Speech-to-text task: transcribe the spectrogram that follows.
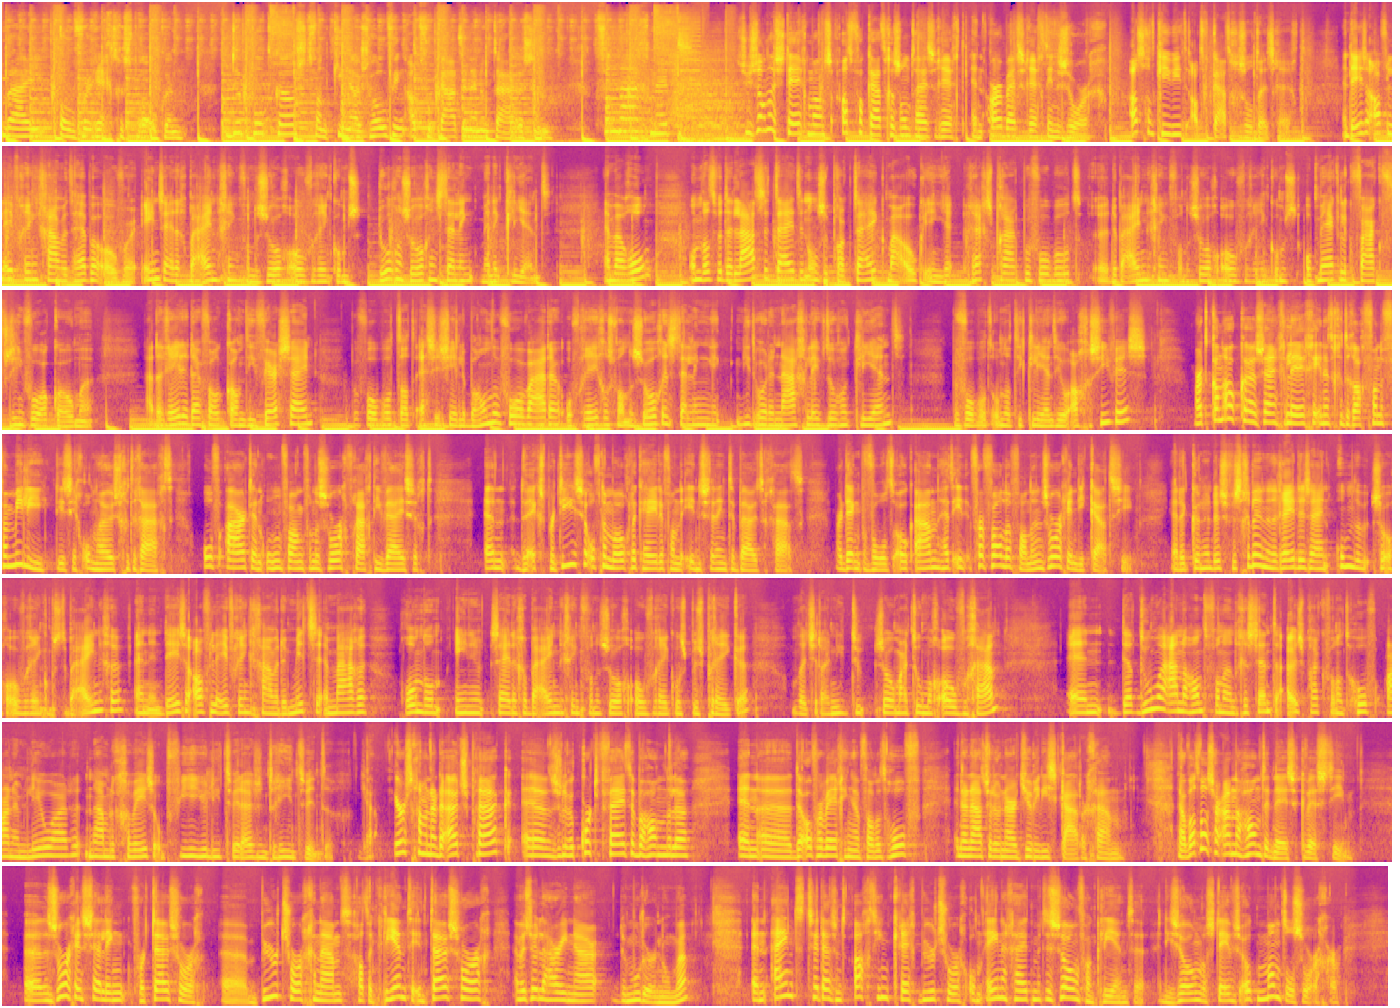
Bij Over Recht Gesproken, de podcast van Kienhuis Hoving Advocaten en Notarissen. Vandaag met Suzanne Steegmans, advocaat gezondheidsrecht en arbeidsrecht in de zorg. Astrid Kiewiet, advocaat gezondheidsrecht. In deze aflevering gaan we het hebben over eenzijdige beëindiging van de zorgovereenkomst door een zorginstelling met een cliënt. En waarom? Omdat we de laatste tijd in onze praktijk, maar ook in rechtspraak bijvoorbeeld, eh, de beëindiging van de zorgovereenkomst opmerkelijk vaak zien voorkomen. Nou, de reden daarvan kan divers zijn. Bijvoorbeeld dat essentiële behandelvoorwaarden of regels van de zorginstelling niet worden nageleefd door een cliënt. Bijvoorbeeld omdat die cliënt heel agressief is. Maar het kan ook eh, zijn gelegen in het gedrag van de familie die zich onheus gedraagt. Of aard en omvang van de zorgvraag die wijzigt. En de expertise of de mogelijkheden van de instelling te buiten gaat. Maar denk bijvoorbeeld ook aan het vervallen van een zorgindicatie. Ja, er kunnen dus verschillende redenen zijn om de zorgovereenkomst te beëindigen. En in deze aflevering gaan we de mitsen en maren rondom eenzijdige beëindiging van de zorgovereenkomst bespreken. Omdat je daar niet zomaar toe mag overgaan. En dat doen we aan de hand van een recente uitspraak van het Hof Arnhem-Leeuwarden, namelijk gewezen op 4 juli 2023. Ja, eerst gaan we naar de uitspraak. en dan zullen we korte feiten behandelen en uh, de overwegingen van het Hof. En daarna zullen we naar het juridisch kader gaan. Nou, wat was er aan de hand in deze kwestie? Uh, de zorginstelling voor thuiszorg, uh, buurtzorg genaamd, had een cliënte in thuiszorg en we zullen haar hierna de moeder noemen. En eind 2018 kreeg buurtzorg oneenigheid met de zoon van cliënten. En die zoon was tevens ook mantelzorger.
